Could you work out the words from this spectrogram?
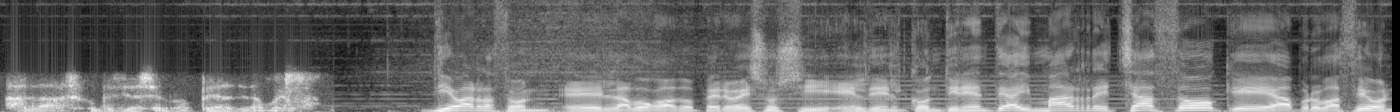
a las competiciones europeas de la UEFA. Lleva razón el abogado, pero eso sí, en el continente hay más rechazo que aprobación.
